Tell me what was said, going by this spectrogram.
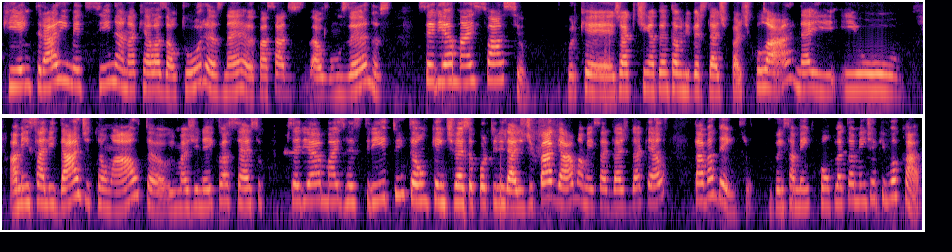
que entrar em medicina naquelas alturas, né, passados alguns anos, seria mais fácil, porque já que tinha tanta universidade particular, né, e, e o, a mensalidade tão alta, eu imaginei que o acesso seria mais restrito, então quem tivesse oportunidade de pagar uma mensalidade daquela estava dentro. Um pensamento completamente equivocado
